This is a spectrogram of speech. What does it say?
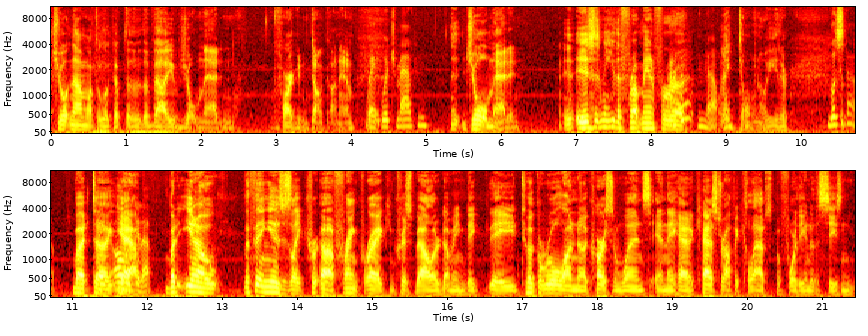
Joel. Now I'm going to have to look up the the value of Joel Madden before I can dunk on him. Wait, which Madden? Uh, Joel Madden. I- Isn't he the front man for? I Uh, don't know. I don't know either. Look it up. But uh, I'll yeah, look it up. but you know, the thing is, is like uh, Frank Reich and Chris Ballard. I mean, they they took a role on uh, Carson Wentz, and they had a catastrophic collapse before the end of the season,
